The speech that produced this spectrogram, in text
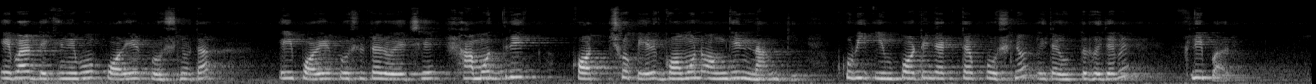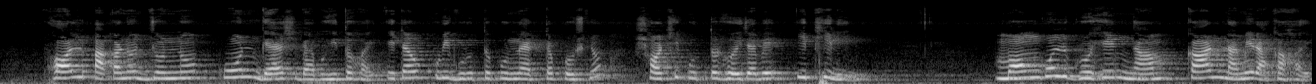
এবার দেখে নেব পরের প্রশ্নটা। এই পরের প্রশ্নটা রয়েছে, সামুদ্রিক কচ্ছপের গমন অঙ্গের নাম কি? খুবই ইম্পর্টেন্ট একটা প্রশ্ন, এটার উত্তর হয়ে যাবে ফ্লিপার ফল পাকানোর জন্য কোন গ্যাস ব্যবহৃত হয়? এটাও খুবই গুরুত্বপূর্ণ একটা প্রশ্ন, সঠিক উত্তর হয়ে যাবে ইথিলিন. মঙ্গল গ্রহের নাম কার নামে রাখা হয়?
